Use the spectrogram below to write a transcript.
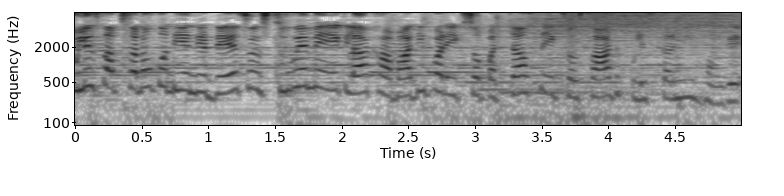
पुलिस अफसरों को दिए निर्देश, सूबे में एक लाख आबादी पर 150 से 160 पुलिसकर्मी होंगे।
